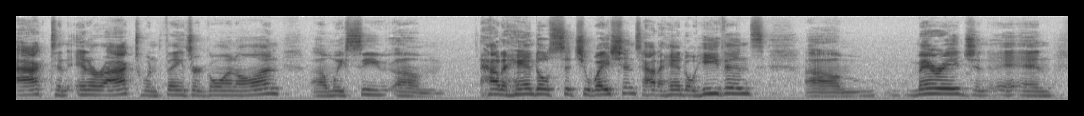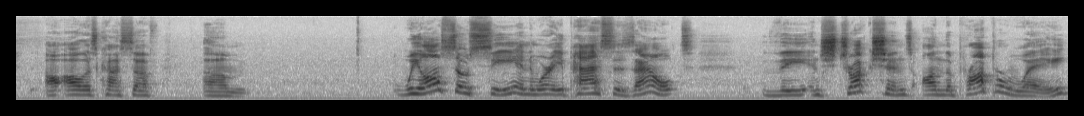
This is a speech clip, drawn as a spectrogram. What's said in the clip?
act and interact when things are going on. Um, we see um, how to handle situations, how to handle heathens, um, marriage, and and all, all, this kind of stuff. We also see, and where he passes out the instructions on the proper way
